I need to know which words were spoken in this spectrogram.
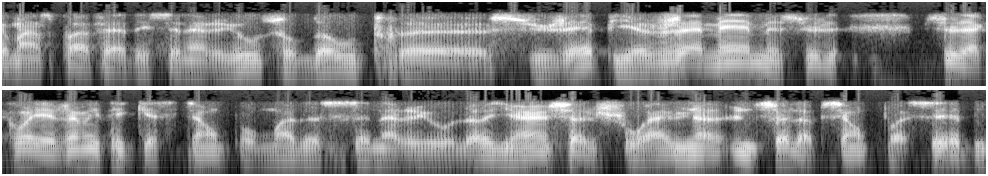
commence pas à faire des scénarios sur d'autres euh, sujets. Puis il n'y a jamais, Monsieur, Monsieur Lacroix, il n'y a jamais été question pour moi de ce scénario-là. Il y a un seul choix, une, seule option possible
